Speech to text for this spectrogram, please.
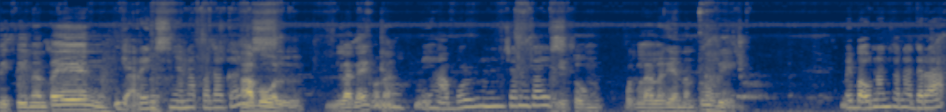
Piti natin. I-arrange niya na pala guys. Habol. Nilagay ko na. Oh, may habol na dyan guys. Itong paglalagyan ng tubig. May baunan ka na dara.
